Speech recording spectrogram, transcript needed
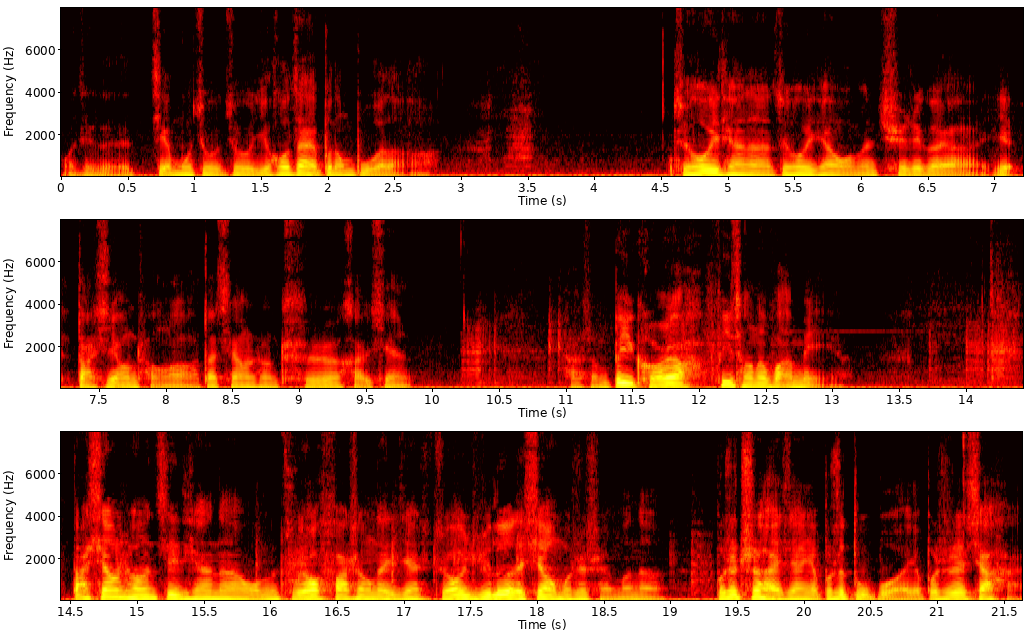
我这个节目就就以后再也不能播了啊。最后一天呢，最后一天我们去这个大西洋城啊，大西洋城吃海鲜，还有什么贝壳呀，非常的完美。大西洋城这天呢，我们主要发生的一件，主要娱乐的项目是什么呢？不是吃海鲜，也不是赌博，也不是下海。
